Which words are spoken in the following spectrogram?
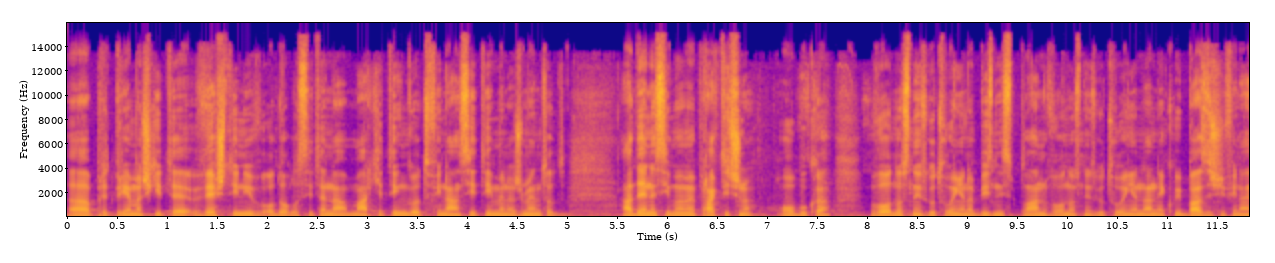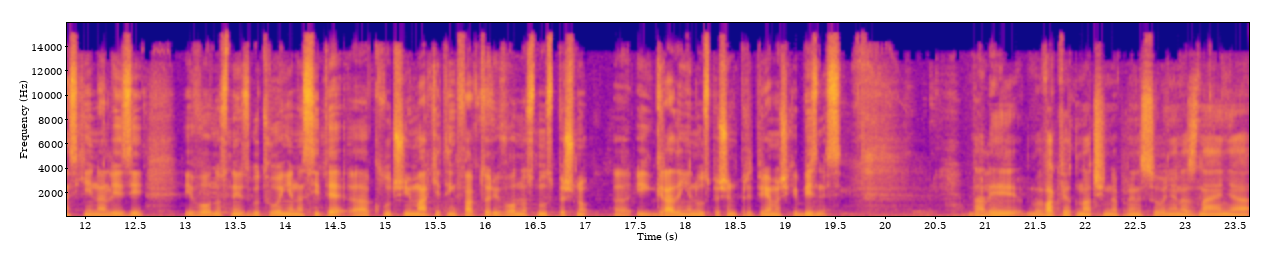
предприемачките вештини од областите на маркетингот, финансите и менеджментот, а денес имаме практична обука во однос на изготвување на бизнис план, во однос на изготвување на некои базични финансиски анализи и во однос на изготвување на сите а, клучни маркетинг фактори во однос на успешно а, и градење на успешен предприемачки бизнис. Дали ваквиот начин на пренесување на знаења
